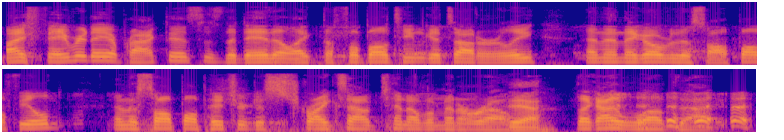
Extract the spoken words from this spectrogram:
My favorite day of practice is the day that like the football team gets out early and then they go over to the softball field and the softball pitcher just strikes out ten of them in a row. Yeah. like I love that.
